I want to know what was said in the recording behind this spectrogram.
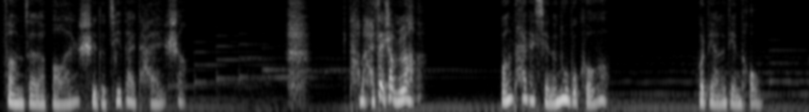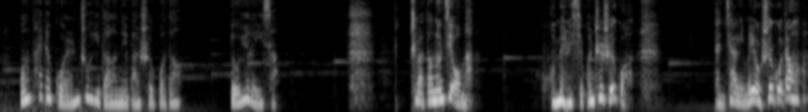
放在了保安室的接待台上。他们还在上面吗？王太太显得怒不可遏。我点了点头。王太太果然注意到了那把水果刀，犹豫了一下：“这把刀能借我吗？我妹妹喜欢吃水果，但家里没有水果刀。”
